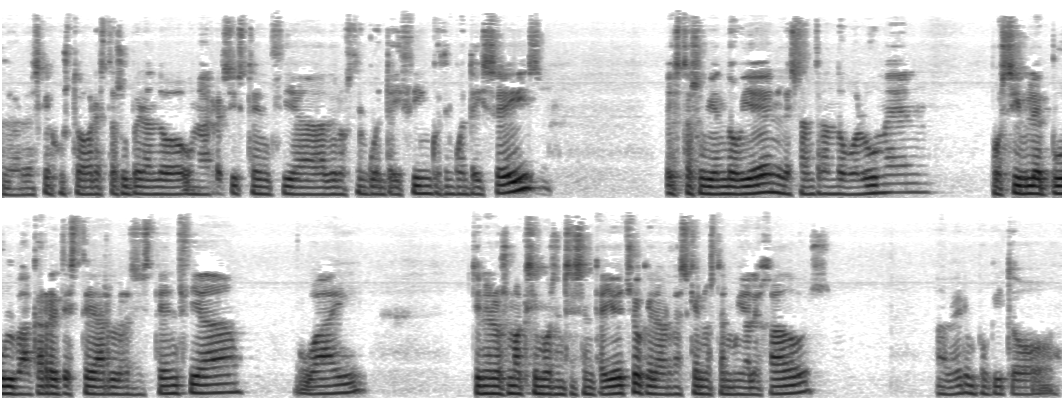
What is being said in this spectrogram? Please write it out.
la verdad es que justo ahora está superando una resistencia de los 55, 56. Está subiendo bien, le está entrando volumen. Posible pullback a retestear la resistencia. Guay. Tiene los máximos en 68, que la verdad es que no están muy alejados. A ver, un poquito.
